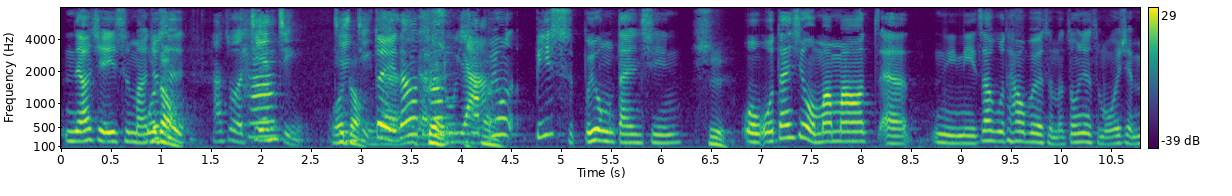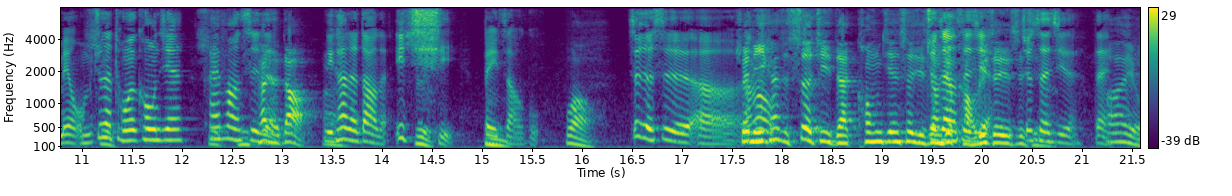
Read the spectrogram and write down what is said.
你了解意思吗？我懂。就是他做肩颈肩颈对，然后他他不用彼此不用担心，是。我我担心我妈妈呃，你你照顾她会不会有什么中间什么危险？没有，我们就在同一个空间，开放式你看得的，到，你嗯看得到的，一起被照顾。哇，这个是呃，所以你一开始设计的空间设计就上就考这样设计的，虑这些事情，就设，计的，对。哎呦，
